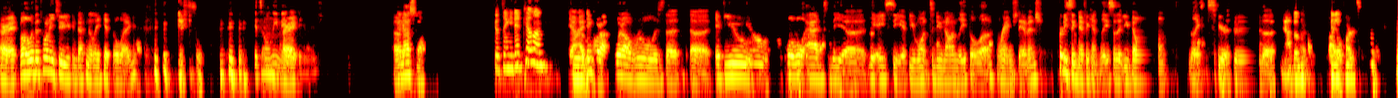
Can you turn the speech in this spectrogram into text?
All right. Well, with a 22, you can definitely hit the leg. it's only melee Alright. damage. And Okay. that's all. Good thing you didn't kill him. Yeah, I think what, I, what I'll rule is that uh, if you well, we'll add to the uh, the AC if you want to do non-lethal uh, range damage pretty significantly, so that you don't like spear it through the Yeah, the vital parts.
